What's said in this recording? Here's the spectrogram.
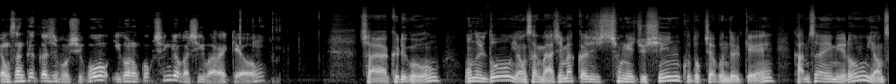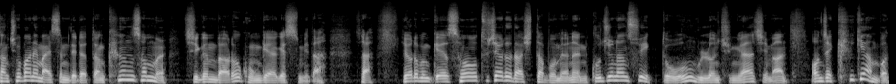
영상 끝까지 보시고 이거는 꼭 챙겨가시기 바랄게요. 자, 그리고 오늘도 영상 마지막까지 시청해주신 구독자분들께 감사의 의미로 영상 초반에 말씀드렸던 큰 선물 지금 바로 공개하겠습니다. 자, 여러분께서 투자를 하시다 보면은 꾸준한 수익도 물론 중요하지만 언제 크게 한번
